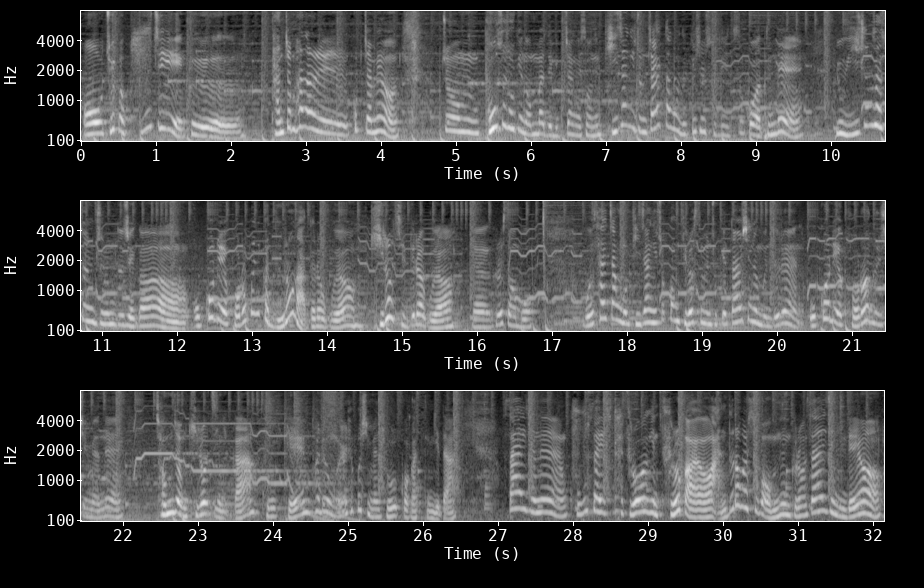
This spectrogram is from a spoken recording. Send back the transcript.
어 제가 굳이 그 단점 하나를 꼽자면 좀 보수적인 엄마들 입장에서는 기장이 좀 짧다고 느끼실 수도 있을 것 같은데 요 이중사선 주름도 제가 옷걸이에 걸어보니까 늘어나더라고요. 길어지더라고요. 네, 그래서 뭐, 뭐 살짝 뭐 기장이 조금 길었으면 좋겠다 하시는 분들은 옷걸이에 걸어두시면은 점점 길어지니까 그렇게 활용을 해보시면 좋을 것 같습니다. 사이즈는 99 사이즈 다 들어가긴 들어가요. 안 들어갈 수가 없는 그런 사이즈인데요.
